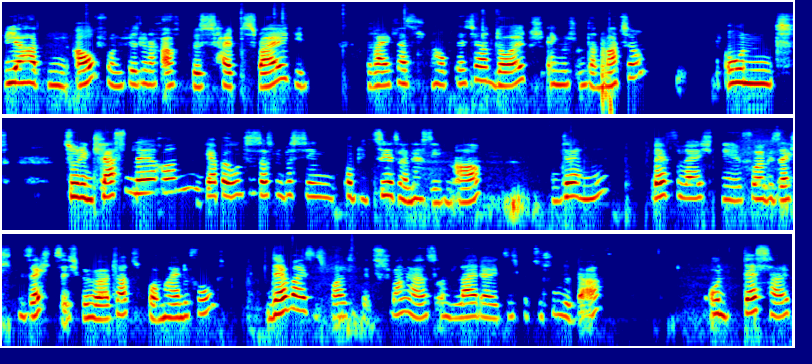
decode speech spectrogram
Wir hatten auch von Viertel nach acht bis halb zwei die drei klassischen Hauptfächer, Deutsch, Englisch und dann Mathe. Und zu den Klassenlehrern, ja, bei uns ist das ein bisschen komplizierter in der 7a. Denn wer vielleicht die Folge 66 gehört hat vom Heinefunk, der weiß, dass Frau jetzt schwanger ist und leider jetzt nicht mehr zur Schule darf. Und deshalb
